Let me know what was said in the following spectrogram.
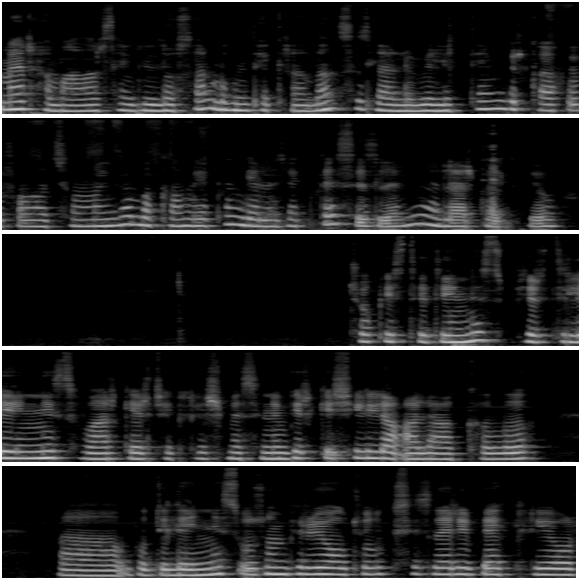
Merhabalar sevgili dostlar. Bugün tekrardan sizlerle birlikte bir kahve falı açılmayla bakalım yakın gelecekte sizleri neler bekliyor. Çok istediğiniz bir dileğiniz var gerçekleşmesini bir kişiyle alakalı. Bu dileğiniz uzun bir yolculuk sizleri bekliyor.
